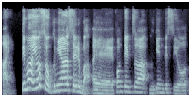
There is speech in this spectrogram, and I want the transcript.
はい。で、まあ、要素を組み合わせれば、えー、コンテンツは無限ですよ、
